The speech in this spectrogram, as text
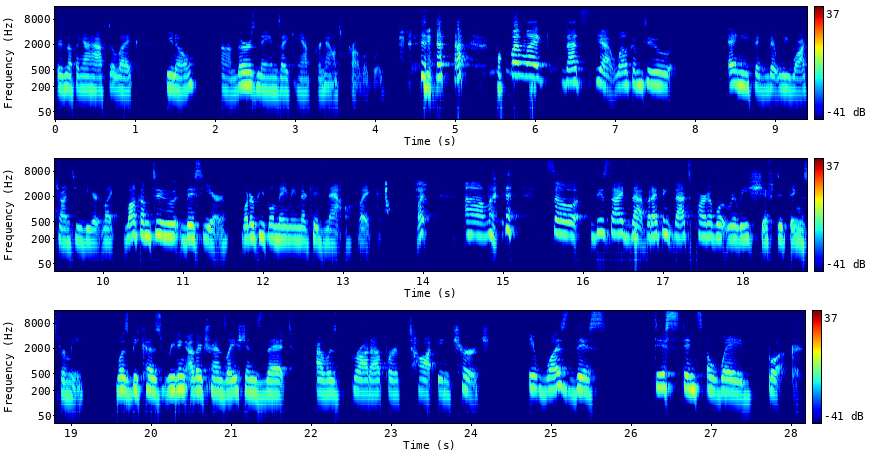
There's nothing I have to like you know um, there's names i can't pronounce probably. But like that's yeah welcome to anything that we watch on tv or like welcome to this year. What are people naming their kids now? Like what um so besides that but i think that's part of what really shifted things for me was because reading other translations that i was brought up or taught in church it was this distance away book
